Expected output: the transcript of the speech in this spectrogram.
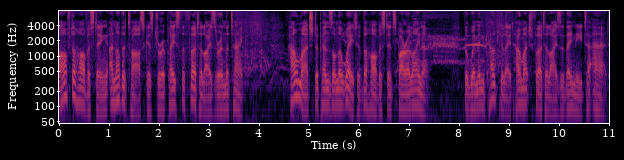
After harvesting, another task is to replace the fertilizer in the tank. How much depends on the weight of the harvested spirulina. The women calculate how much fertilizer they need to add.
